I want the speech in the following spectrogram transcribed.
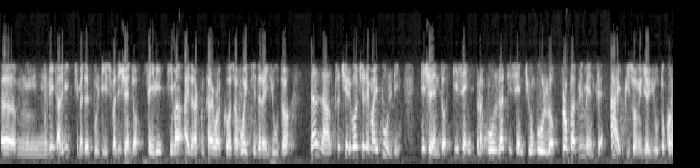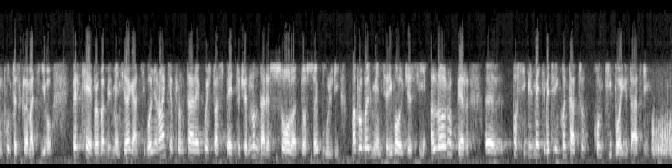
um, alle vittime del bullismo, dicendo sei vittima, hai da raccontare qualcosa, vuoi chiedere aiuto? Dall'altro ci rivolgeremo ai bulli dicendo ti senti una bulla, ti senti un bullo, probabilmente hai bisogno di aiuto con un punto esclamativo, perché probabilmente i ragazzi vogliono anche affrontare questo aspetto, cioè non dare solo addosso ai bulli, ma probabilmente rivolgersi a loro per eh, possibilmente mettere in contatto con chi può aiutarli.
